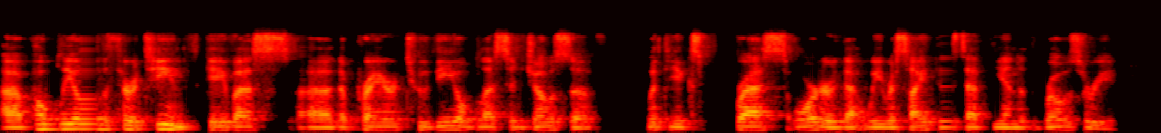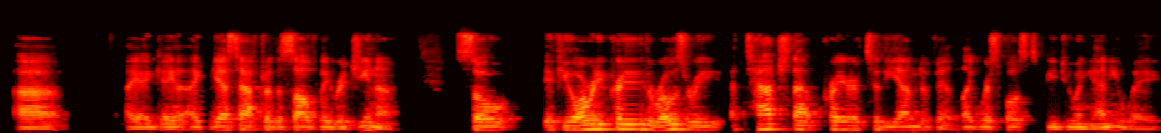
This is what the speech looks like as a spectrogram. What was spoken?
Uh, Pope Leo XIII gave us uh, the prayer to thee, O blessed Joseph, with the express order that we recite this at the end of the rosary, uh, I, I, guess after the Salve Regina. So if you already pray the rosary, attach that prayer to the end of it, like we're supposed to be doing anyway,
